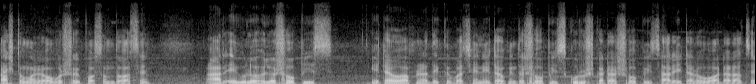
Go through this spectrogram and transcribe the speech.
কাস্টমারের অবশ্যই পছন্দ আছে। আর এগুলো হলো শো পিস এটাও আপনারা দেখতে পাচ্ছেন, এটাও কিন্তু শো পিস কুরুশ কাটার শো পিস আর এটারও অর্ডার আছে।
